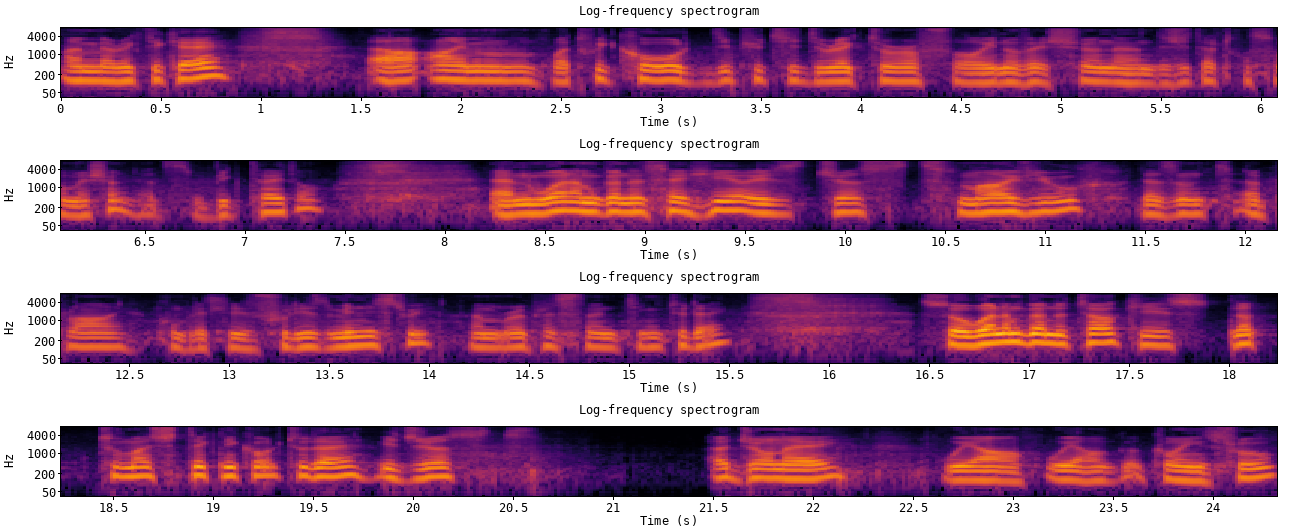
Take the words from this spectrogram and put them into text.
I'm Eric Tiquet. Uh, I'm what we call Deputy Director for Innovation and Digital Transformation. That's a big title. And what I'm going to say here is just my view, doesn't apply completely fully as ministry I'm representing today. So what I'm going to talk is not too much technical today. It's just a journey we are, we are going through.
